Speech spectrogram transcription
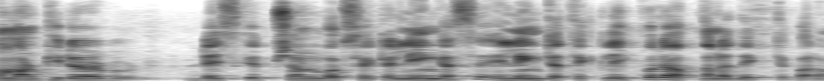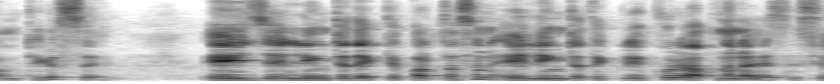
আমার ভিডিওর ডিসক্রিপশন বক্সে একটা লিঙ্ক আছে। এই লিঙ্কটাতে ক্লিক করে আপনারা দেখতে পারেন, ঠিক আছে? এই যে লিঙ্কটা দেখতে পারতেছেন, এই লিঙ্কটাতে ক্লিক করে আপনারা এসএসসি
